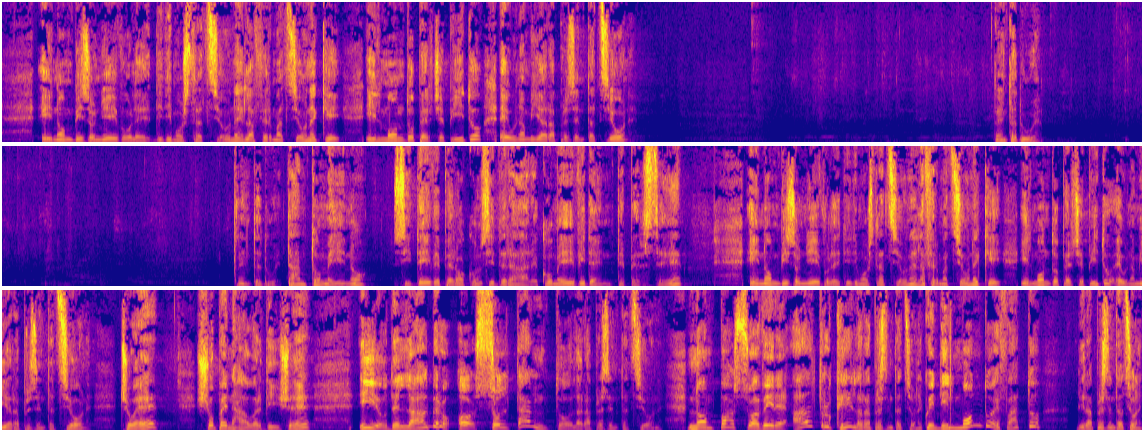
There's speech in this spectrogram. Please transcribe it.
e non bisognevole di dimostrazione l'affermazione che il mondo percepito è una mia rappresentazione. 32. 32. Tanto meno si deve però considerare come evidente per sé e non bisognevole di dimostrazione l'affermazione che il mondo percepito è una mia rappresentazione, cioè Schopenhauer dice io dell'albero ho soltanto la rappresentazione, non posso avere altro che la rappresentazione, quindi il mondo è fatto di rappresentazioni.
